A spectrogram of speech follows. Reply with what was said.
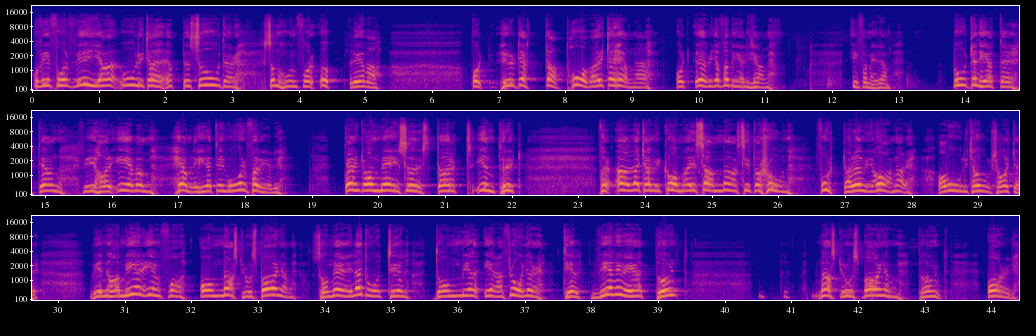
Och vi får via olika episoder som hon får uppleva och hur detta påverkar henne och övriga familjen i familjen. Boken heter Den vi har även hemligheter i vår familj. Den gav mig så starkt intryck. För alla kan vi komma i samma situation fortare än vi anar av olika orsaker. Vill ni ha mer info om maskrosbarnen så mejla då till de med era frågor till www.maskrosbarnen.org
